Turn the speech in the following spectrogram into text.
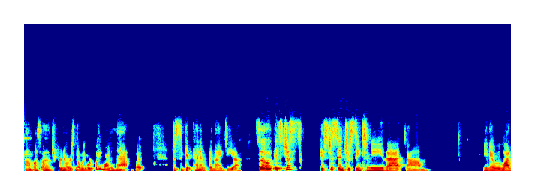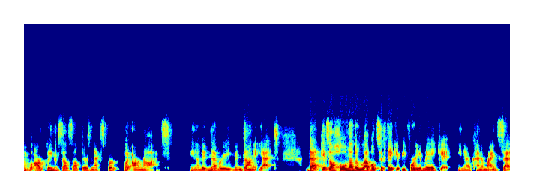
um, us entrepreneurs know we work way more than that, but just to get kind of an idea. So it's just it's just interesting to me that um, you know a lot of people are putting themselves out there as an expert, but are not. You know, they've never even done it yet. That gives a whole nother level to fake it before you make it, you know, kind of mindset.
